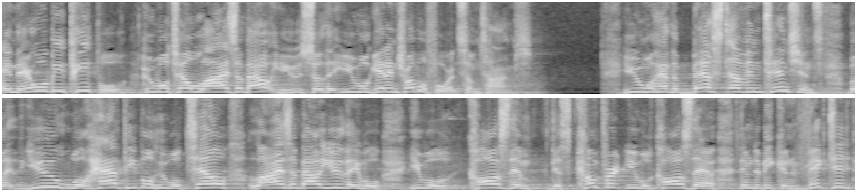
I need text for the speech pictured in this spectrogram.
And there will be people who will tell lies about you so that you will get in trouble for it sometimes. You will have the best of intentions, but you will have people who will tell lies about you. They will, you will cause them discomfort. You will cause their, them to be convicted.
